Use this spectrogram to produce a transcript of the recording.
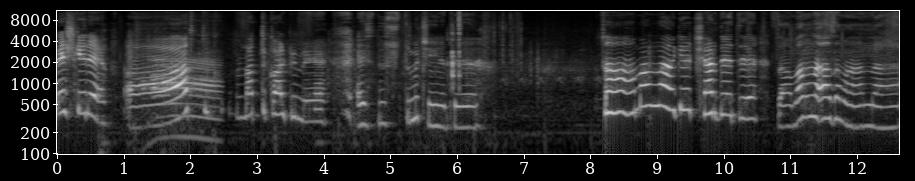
beş kere. Aa, tuttu kalbimi. Ezdi üstümü çiğnedi. Zamanla geçer dedi. Zamanla zamanla.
